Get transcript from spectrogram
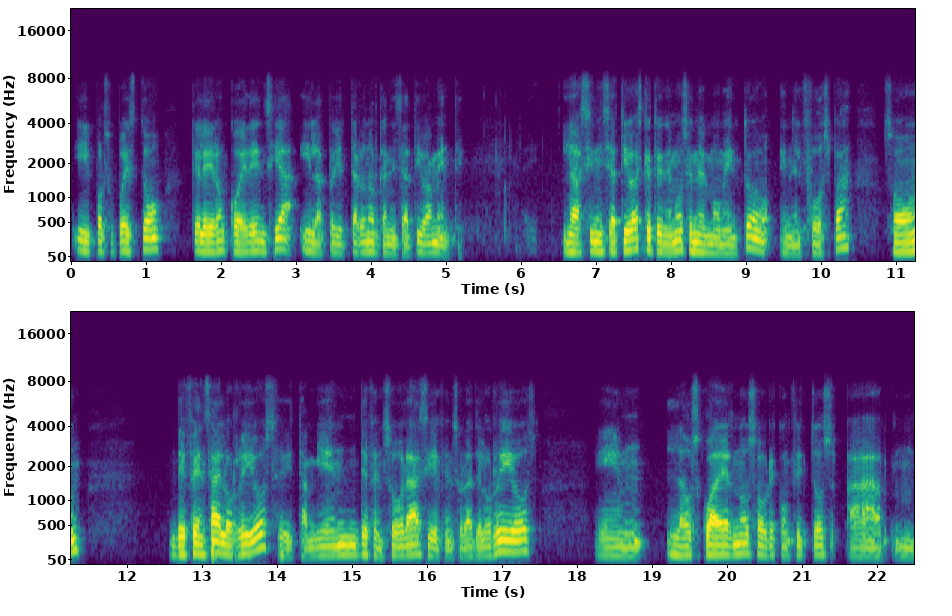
y por supuesto que le dieron coherencia y la proyectaron organizativamente. Las iniciativas que tenemos en el momento en el FOSPA son defensa de los ríos, y también defensoras y defensoras de los ríos, em, los cuadernos sobre conflictos ah, mm,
